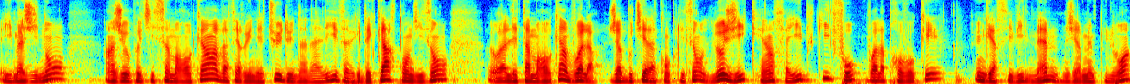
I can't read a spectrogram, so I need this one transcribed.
Et imaginons, un géopoliticien marocain va faire une étude, une analyse avec des cartes en disant euh, à l'État marocain, voilà, j'aboutis à la conclusion logique et infaillible qu'il faut voilà, provoquer une guerre civile même, j'irai même plus loin,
